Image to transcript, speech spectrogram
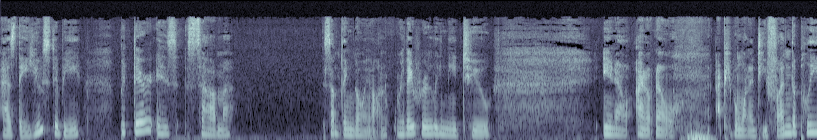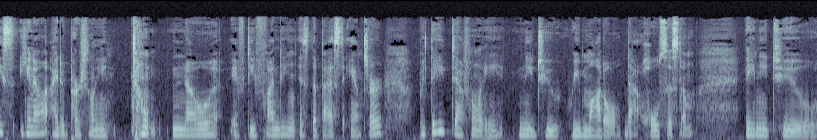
as they used to be, but there is some something going on where they really need to you know, I don't know. People want to defund the police, you know. I personally don't know if defunding is the best answer, but they definitely need to remodel that whole system. They need to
